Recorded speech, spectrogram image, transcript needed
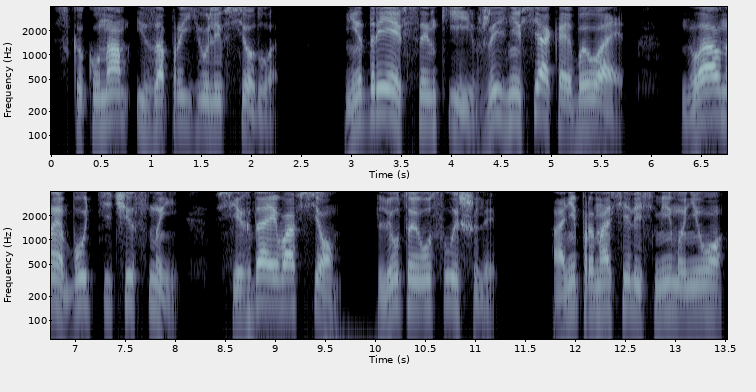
скакунам и запрыгивали в седло. «Не дрейф, сынки, в жизни всякое бывает. Главное, будьте честны, Всегда и во всем. Лютые услышали. Они проносились мимо него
